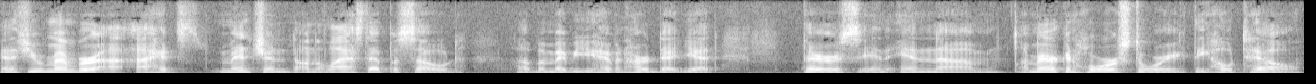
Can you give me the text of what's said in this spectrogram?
And if you remember, I, I had mentioned on the last episode, uh, but maybe you haven't heard that yet. There's in in um, American Horror Story, the hotel.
